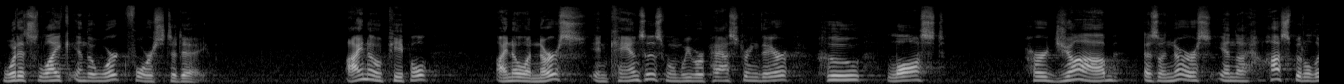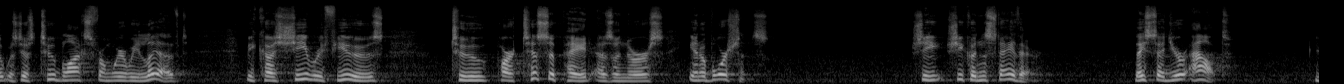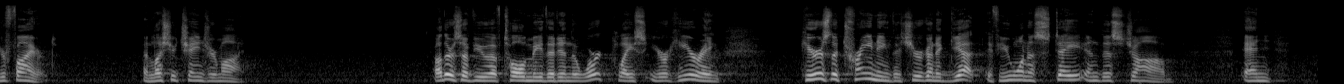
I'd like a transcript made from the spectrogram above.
what it's like in the workforce today. I know people, I know a nurse in Kansas when we were pastoring there who lost her job as a nurse in the hospital that was just two blocks from where we lived because she refused to participate as a nurse in abortions. She, she couldn't stay there. They said, You're out. You're fired unless you change your mind. Others of you have told me that in the workplace you're hearing, here's the training that you're going to get if you want to stay in this job. And,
